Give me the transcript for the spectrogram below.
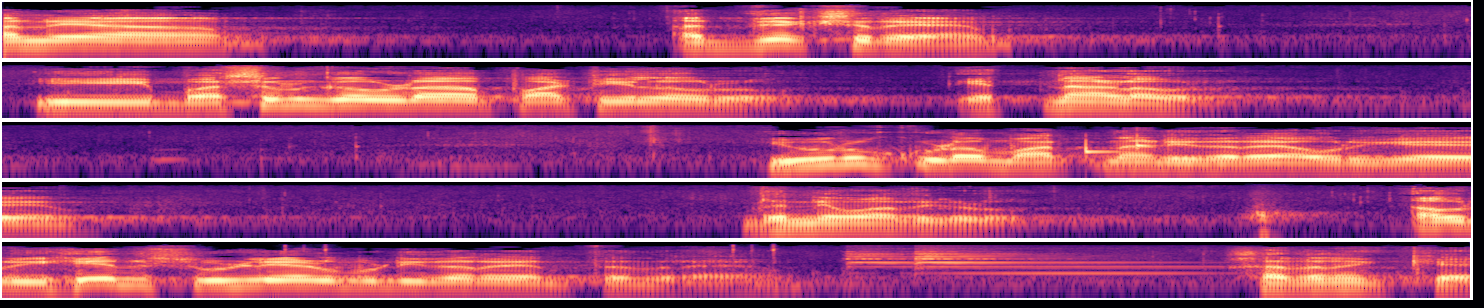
ಮಾನ್ಯ ಅಧ್ಯಕ್ಷರೇ, ಈ ಬಸನಗೌಡ ಪಾಟೀಲ್ ಅವರು ಯತ್ನಾಳ್ ಅವರು, ಇವರು ಕೂಡ ಮಾತನಾಡಿದ್ದಾರೆ ಅವರಿಗೆ ಧನ್ಯವಾದಗಳು. ಅವರು ಏನು ಸುಳ್ಳು ಹೇಳ್ಬಿಟ್ಟಿದ್ದಾರೆ ಅಂತಂದ್ರೆ, ಸದನಕ್ಕೆ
